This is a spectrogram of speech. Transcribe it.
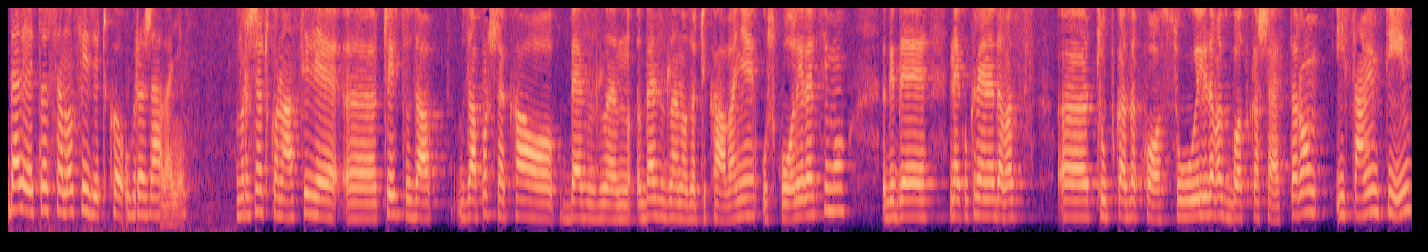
Da li je to samo fizičko ugrožavanje? Vršnjačko nasilje e, često za, započne kao bezazleno, bezazleno začikavanje u školi recimo, gde neko krene da vas e, čupka za kosu ili da vas bocka šestarom i samim tim e,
